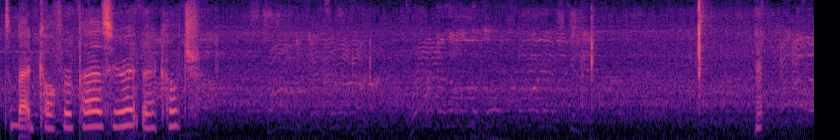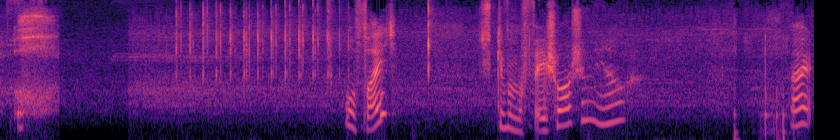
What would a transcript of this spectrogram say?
it's a bad call for a pass. You're right there, coach. Fight? Just give him a face washing, you know? Alright.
